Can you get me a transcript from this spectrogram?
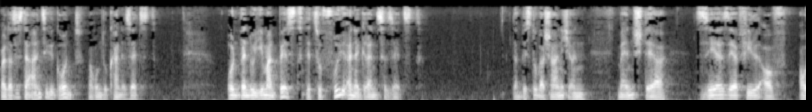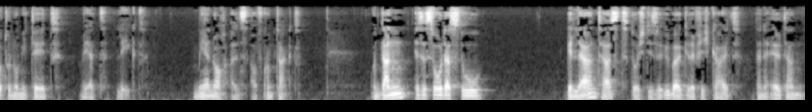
Weil das ist der einzige Grund, warum du keine setzt. Und wenn du jemand bist, der zu früh eine Grenze setzt, dann bist du wahrscheinlich ein Mensch, der sehr, sehr viel auf Autonomität Wert legt. Mehr noch als auf Kontakt. Und dann ist es so, dass du gelernt hast durch diese Übergriffigkeit deiner Eltern,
